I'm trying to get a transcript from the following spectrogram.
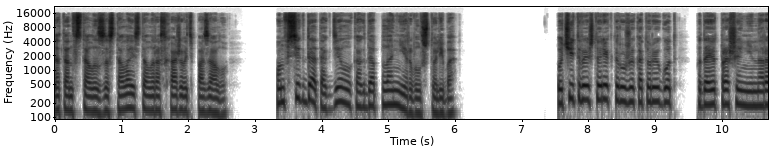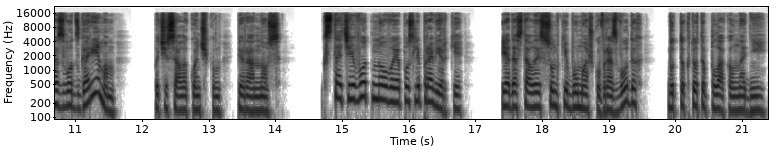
Натан встал из-за стола и стал расхаживать по залу. Он всегда так делал, когда планировал что-либо. Учитывая, что ректор уже который год подает прошение на развод с гаремом, почесала кончиком пера нос. Кстати, вот новое после проверки. Я достала из сумки бумажку в разводах, будто кто-то плакал над ней.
